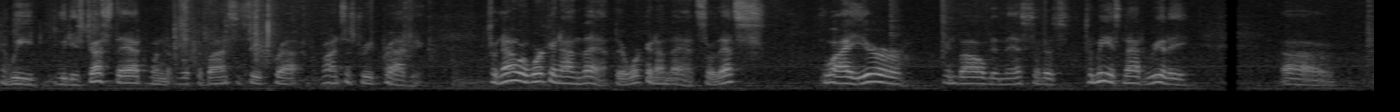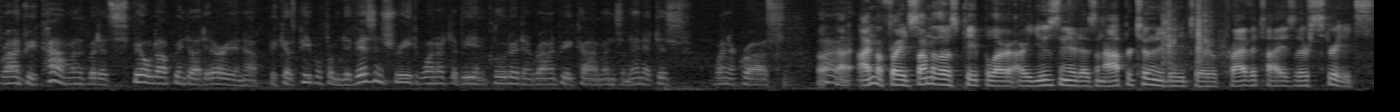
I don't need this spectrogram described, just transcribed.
And we, we discussed that when, with the Bonson Street, Bonson Street project. So now we're working on that, they're working on that, so that's why you're involved in this, and it's, to me, it's not really, uh, Rountree Commons, but it's spilled up into that area enough, because people from Division Street wanted to be included in Rountree Commons, and then it just went across. I- I'm afraid some of those people are, are using it as an opportunity to privatize their streets,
